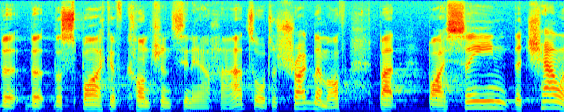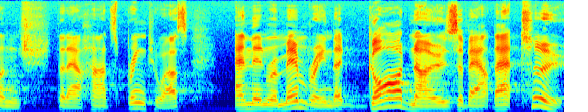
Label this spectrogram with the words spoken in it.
the, the, the spike of conscience in our hearts or to shrug them off, but by seeing the challenge that our hearts bring to us and then remembering that God knows about that too.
